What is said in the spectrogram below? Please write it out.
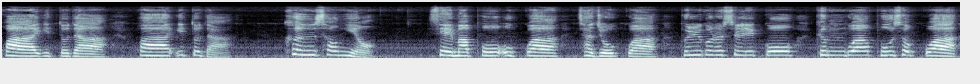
화 있도다 화 있도다 큰 성이여 세마포 옷과 자주옷과 불그릇을 입고 금과 보석과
